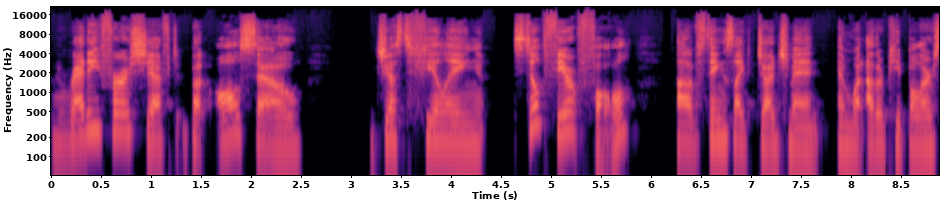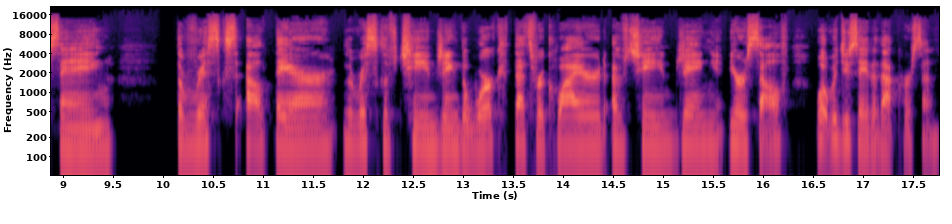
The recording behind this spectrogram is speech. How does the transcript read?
ready for a shift, but also just feeling still fearful of things like judgment and what other people are saying the risks out there, the risks of changing, the work that's required of changing yourself, what would you say to that person?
